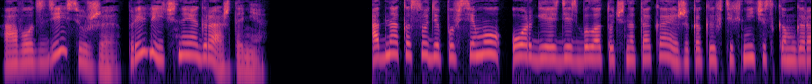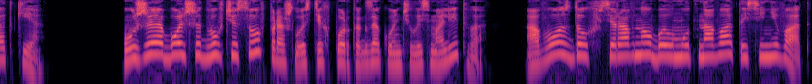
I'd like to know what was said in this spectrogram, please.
А вот здесь уже приличные граждане». Однако, судя по всему, оргия здесь была точно такая же, как и в техническом городке. Уже больше двух часов прошло с тех пор, как закончилась молитва, а воздух все равно был мутноват и синеват,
